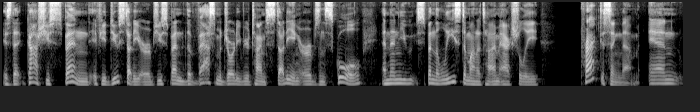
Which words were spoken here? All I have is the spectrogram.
is that gosh you spend if you do study herbs you spend the vast majority of your time studying herbs in school and then you spend the least amount of time actually practicing them and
